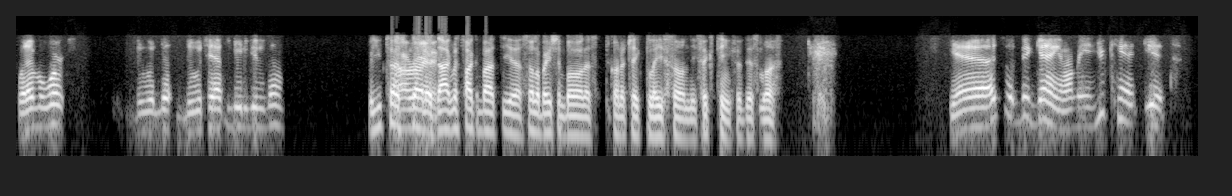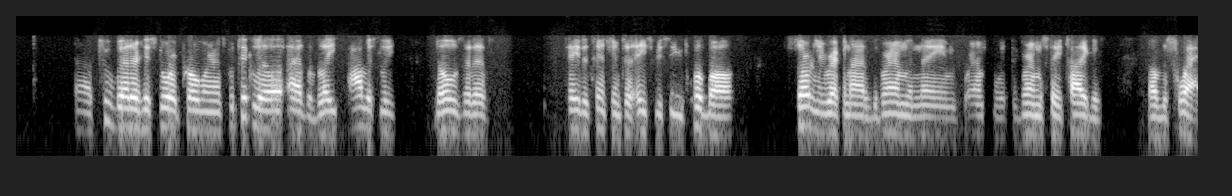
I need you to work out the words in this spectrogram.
Whatever works, do what do what you have to do to get it done. Well, you touched All on it, right. Doc. Let's talk about the uh, Celebration Bowl that's going to take place on the 16th of this month. Yeah, it's a big game. I mean, you can't get uh, two better historic programs, particularly as of late. Obviously, those that have paid attention to HBCU football certainly recognize the Grambling name with the Grambling State Tigers of the SWAC.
